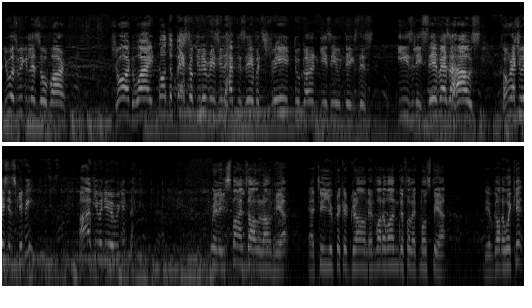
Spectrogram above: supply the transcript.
He was wicketless so far. Short, wide, not the best of deliveries, you'll have to say, but straight to Karan KC who takes this easily, safe as a house. Congratulations, Skippy. I've given you a wicket. Really smiles all around here at TU Cricket Ground, and what a wonderful atmosphere. They've got a wicket.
